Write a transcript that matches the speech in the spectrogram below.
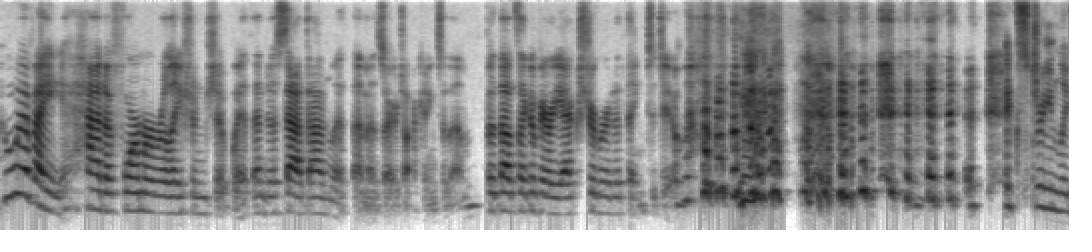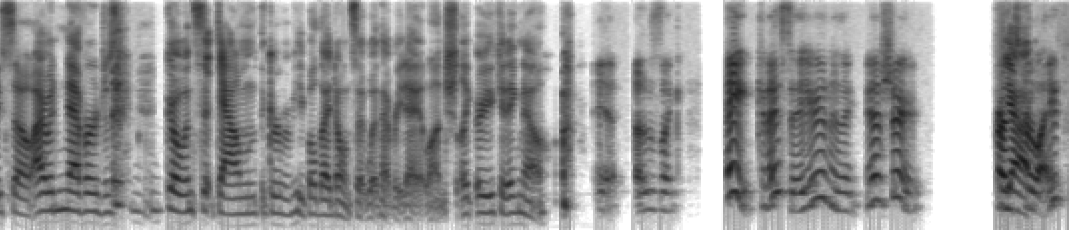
who have I had a former relationship with?" and just sat down with them and started talking to them. But that's like a very extroverted thing to do. Extremely so. I would never just go and sit down with the group of people that I don't sit with every day at lunch. Like, are you kidding? No. yeah, I was like, "Hey, can I sit here?" And they're like, "Yeah, sure." Friends Yeah. for life.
